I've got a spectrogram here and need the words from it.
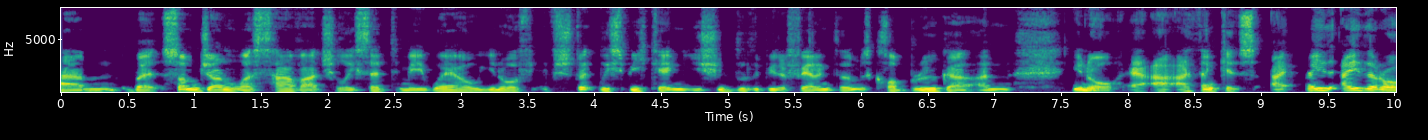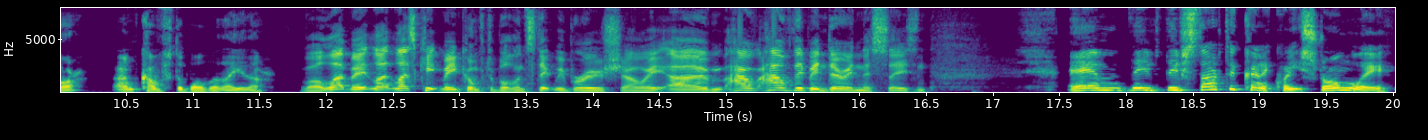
um, but some journalists have actually said to me, well, you know, if, if, strictly speaking, you should really be referring to them as Club Brugge. And, you know, I, I think it's I, either or. I'm comfortable with either. Well, let me let, us keep me comfortable and stick with Bruges, shall we? Um, how, how have they been doing this season? Um, they've they've started kind of quite strongly.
